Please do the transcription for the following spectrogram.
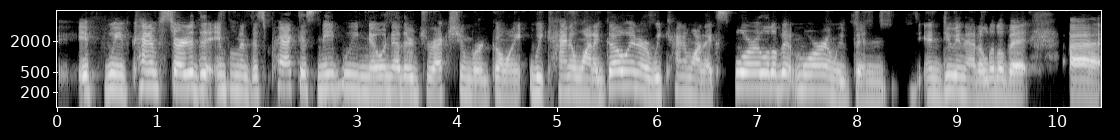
if we've kind of started to implement this practice, maybe we know another direction we're going, we kind of want to go in, or we kind of want to explore a little bit more, and we've been in doing that a little bit. Uh,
